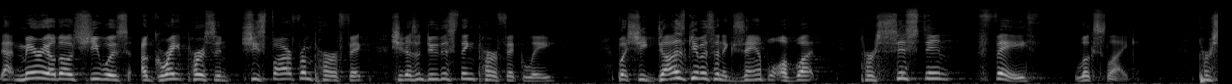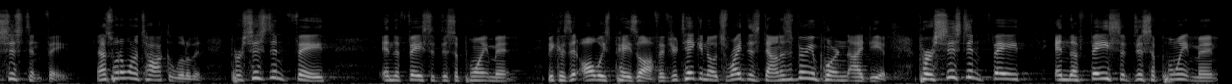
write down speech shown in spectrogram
that Mary, although she was a great person, she's far from perfect. She doesn't do this thing perfectly, but she does give us an example of what persistent faith looks like. Persistent faith. That's what I want to talk a little bit. Persistent faith in the face of disappointment because it always pays off. If you're taking notes, write this down. This is a very important idea. Persistent faith in the face of disappointment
